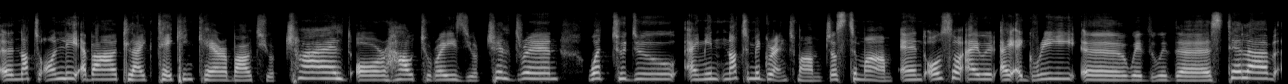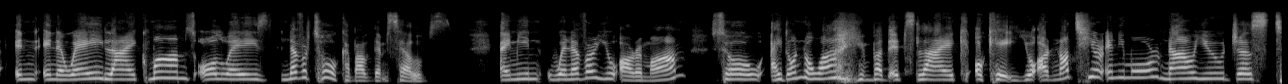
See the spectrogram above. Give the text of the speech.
uh, not only about like taking care about your child or how to raise your children what to do i mean not a migrant mom just a mom and also i would i agree uh, with with uh, stella in in a way like moms always never talk about themselves I mean, whenever you are a mom, so I don't know why, but it's like, okay, you are not here anymore. Now you just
